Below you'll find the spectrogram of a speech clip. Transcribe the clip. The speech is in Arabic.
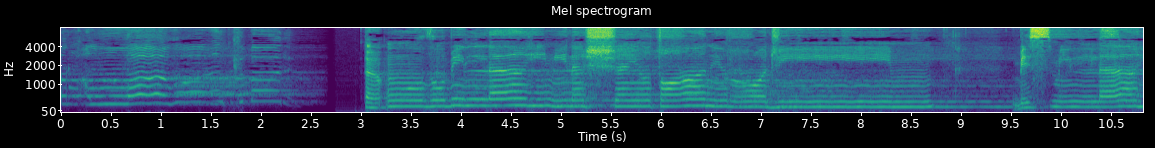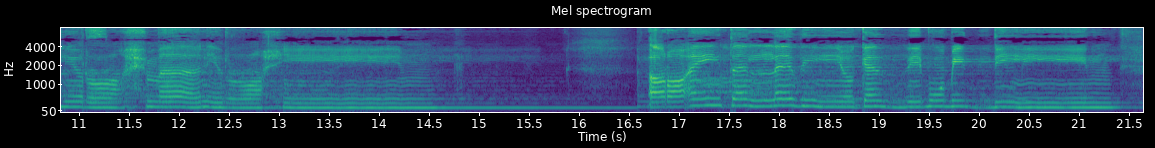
أكبر الله أكبر. أعوذ بالله من الشيطان الرجيم. بسم الله الرحمن الرحيم. أرأيت الذي يكذب بالدين؟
